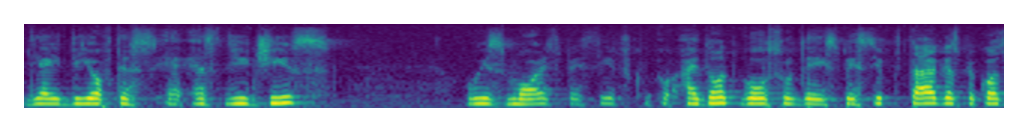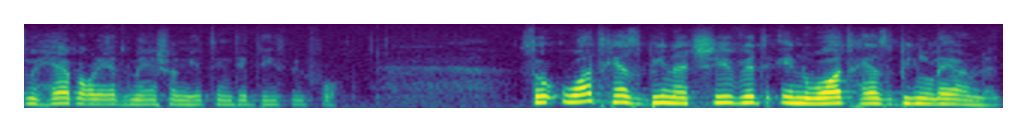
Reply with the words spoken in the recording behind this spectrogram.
the idea of the SDGs, with more specific, I don't go through the specific targets because we have already mentioned it in the days before. So what has been achieved and what has been learned?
